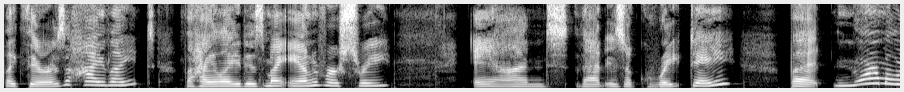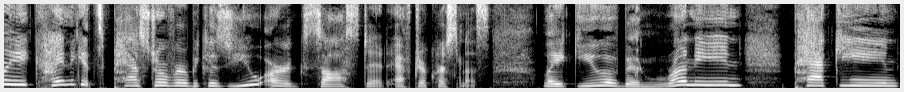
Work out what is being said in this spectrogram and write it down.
Like, there is a highlight. The highlight is my anniversary, and that is a great day, but normally kind of gets passed over because you are exhausted after Christmas. Like, you have been running, packing,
